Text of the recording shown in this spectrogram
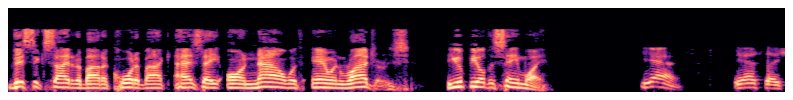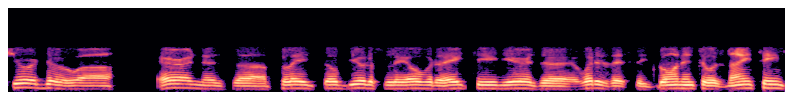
this excited about a quarterback as they are now with Aaron Rodgers. You feel the same way? Yes, yes, I sure do. Uh, Aaron has uh, played so beautifully over the 18 years. Uh, what is this? He's going into his 19th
